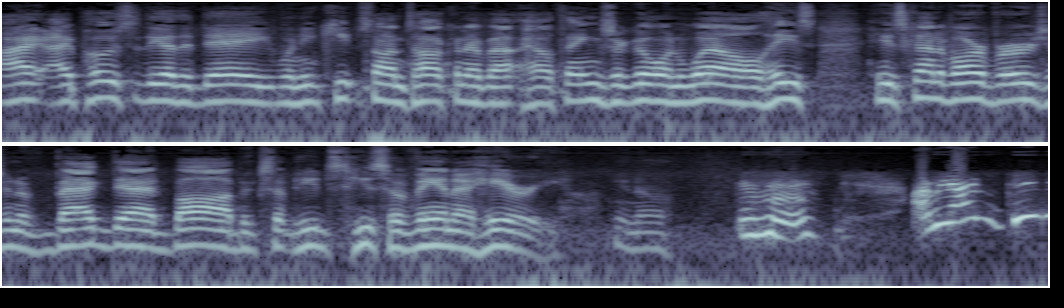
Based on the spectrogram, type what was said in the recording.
I, I posted the other day when he keeps on talking about how things are going well. He's he's kind of our version of Baghdad Bob, except he's he's Havana Harry. You know. Hmm I mean, I did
